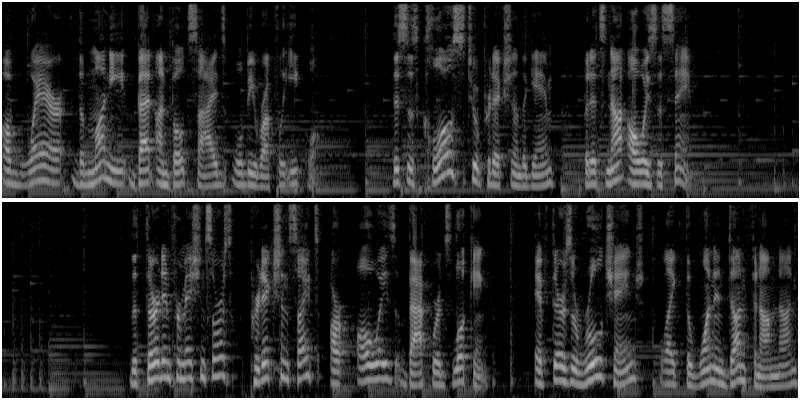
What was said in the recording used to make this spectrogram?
of where the money bet on both sides will be roughly equal. This is close to a prediction of the game, but it's not always the same. The third information source prediction sites are always backwards looking. If there's a rule change, like the one and done phenomenon,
